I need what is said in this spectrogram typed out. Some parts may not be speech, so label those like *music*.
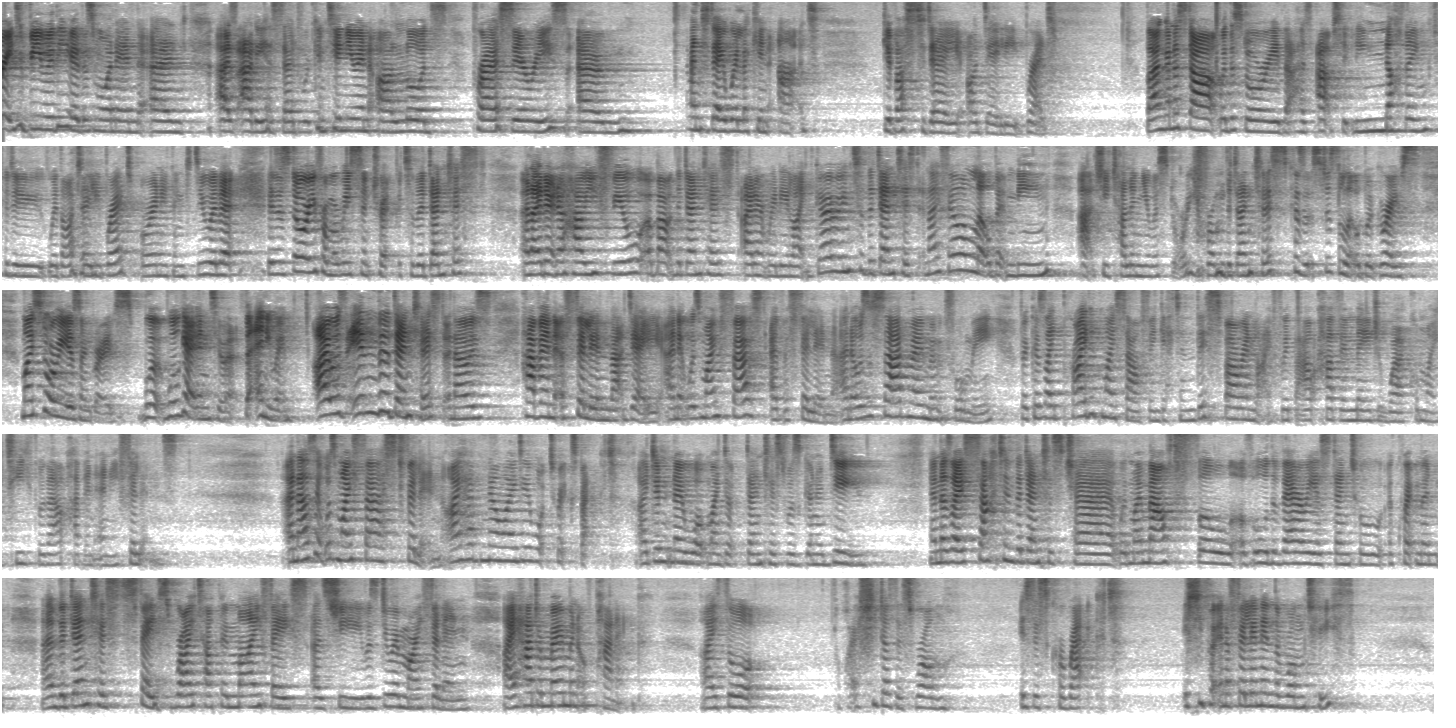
great to be with you here this morning. And as Addie has said, we're continuing our Lord's Prayer series. Um, and today we're looking at Give Us Today Our Daily Bread. But I'm going to start with a story that has absolutely nothing to do with our daily bread or anything to do with it. It's a story from a recent trip to the dentist. And I don't know how you feel about the dentist. I don't really like going to the dentist, and I feel a little bit mean actually telling you a story *laughs* from the dentist because it's just a little bit gross. My story isn't gross. We'll, we'll, get into it. But anyway, I was in the dentist and I was having a fill in that day, and it was my first ever fill in. And it was a sad moment for me because I prided myself in getting this far in life without having major work on my teeth, without having any fill ins. And as it was my first fill in, I had no idea what to expect. I didn't know what my dentist was going to do. And as I sat in the dentist chair with my mouth full of all the various dental equipment and the dentist's face right up in my face as she was doing my filling, I had a moment of panic. I thought, what if she does this wrong? Is this correct? Is she putting a filling in the wrong tooth?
